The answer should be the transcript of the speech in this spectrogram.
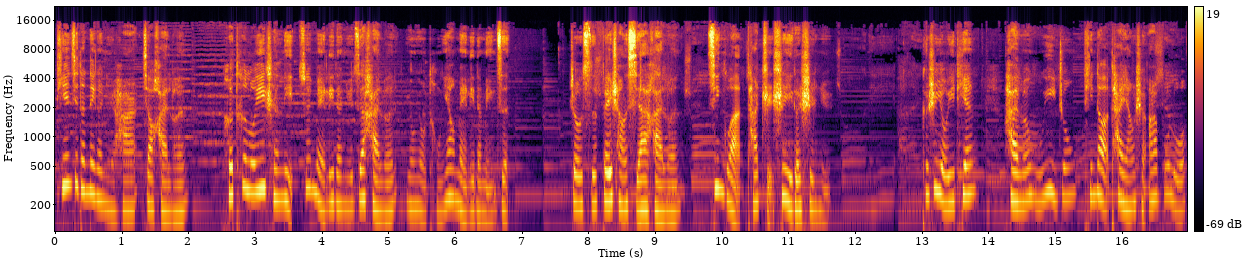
天界的那个女孩叫海伦，和特洛伊城里最美丽的女子海伦拥有同样美丽的名字。宙斯非常喜爱海伦，尽管她只是一个侍女。可是有一天。海伦无意中听到太阳神阿波罗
